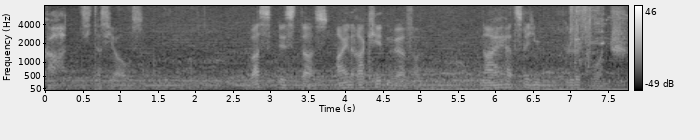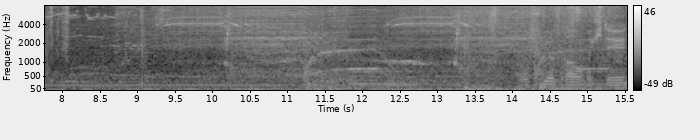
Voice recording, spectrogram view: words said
Gott, sieht das hier aus. Was ist das? Ein Raketenwerfer. Na, herzlichen Glückwunsch. Wofür brauche ich den?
